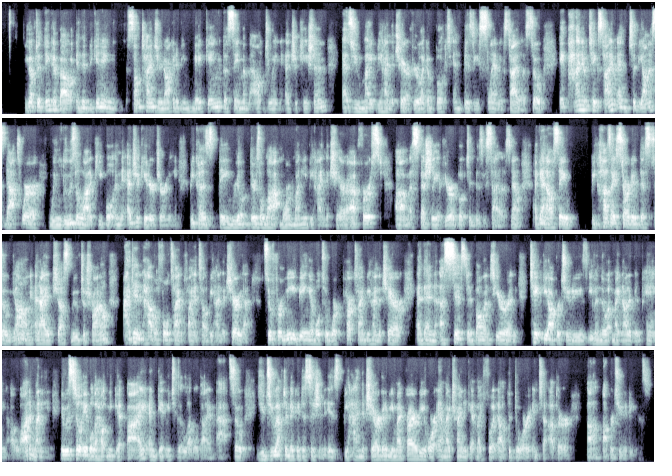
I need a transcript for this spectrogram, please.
you have to think about in the beginning sometimes you're not going to be making the same amount doing education as you might behind the chair if you're like a booked and busy slamming stylist. So it kind of takes time and to be honest that's where we lose a lot of people in the educator journey because they real there's a lot more money behind the chair at first um, especially if you're a booked and busy stylist. Now again i'll say because I started this so young and I had just moved to Toronto, I didn't have a full time clientele behind the chair yet. So for me, being able to work part time behind the chair and then assist and volunteer and take the opportunities, even though it might not have been paying a lot of money, it was still able to help me get by and get me to the level that I'm at. So you do have to make a decision is behind the chair going to be my priority, or am I trying to get my foot out the door into other um, opportunities?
